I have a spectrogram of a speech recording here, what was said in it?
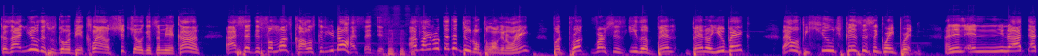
because I knew this was going to be a clown shit show against Amir Khan. I said this for months, Carlos, because you know I said this. I was like, I don't, that, that dude don't belong in the ring. But Brook versus either Benn Benn or Eubank, that would be huge business in Great Britain. And then, and you know, I'd, I'd,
